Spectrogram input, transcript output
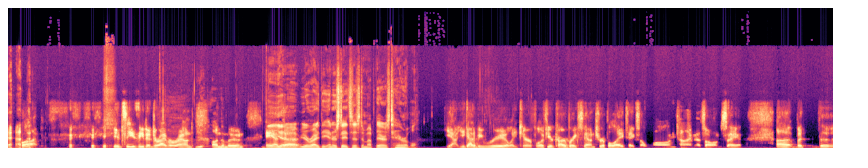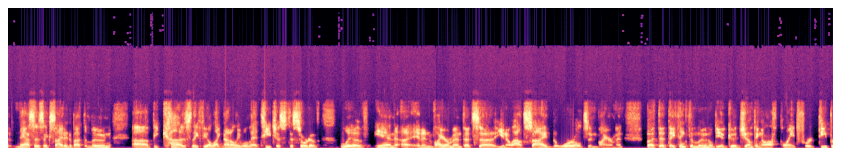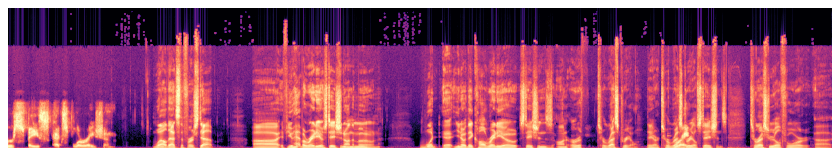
yeah. but it's easy to drive around on the moon. And the, uh, uh, you're right. The interstate system up there is terrible. Yeah, you got to be really careful. If your car breaks down, AAA takes a long time. That's all I'm saying. Uh, but the NASA is excited about the moon uh, because they feel like not only will that teach us to sort of live in uh, an environment that's uh, you know outside the world's environment, but that they think the moon will be a good jumping off point for deeper space exploration. Well, that's the first step. Uh, if you have a radio station on the moon, what uh, you know they call radio stations on Earth terrestrial. They are terrestrial right. stations. Terrestrial for uh,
